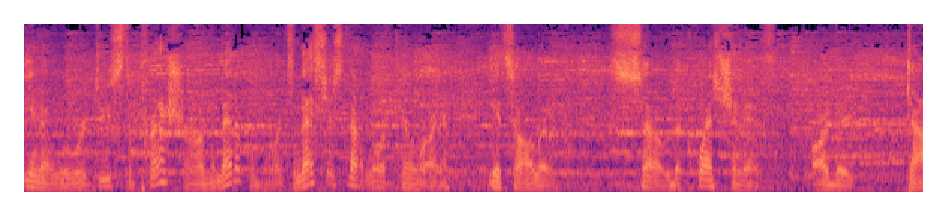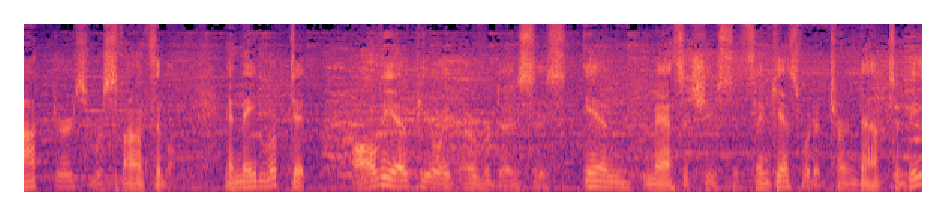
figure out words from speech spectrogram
you know will reduce the pressure on the medical boards and that's just not North Carolina. It's all over. So the question is, are the doctors responsible? And they looked at all the opioid overdoses in Massachusetts, and guess what it turned out to be?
